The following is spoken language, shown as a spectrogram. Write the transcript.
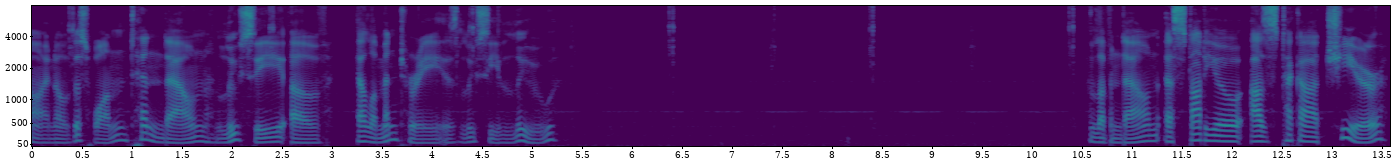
I know this one. 10 down. Lucy of Elementary is Lucy Liu. Eleven down. Estadio Azteca Cheer.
